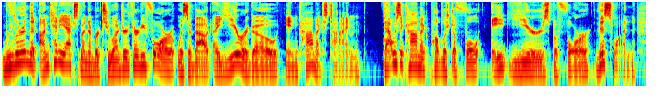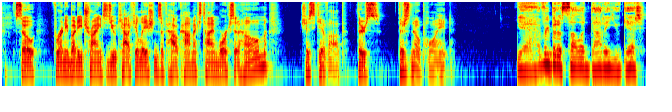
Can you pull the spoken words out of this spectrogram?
we learn that Uncanny X Men number 234 was about a year ago in comics time. That was a comic published a full eight years before this one. So, for anybody trying to do calculations of how comics time works at home, just give up. There's there's no point. Yeah, every bit of solid data you get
